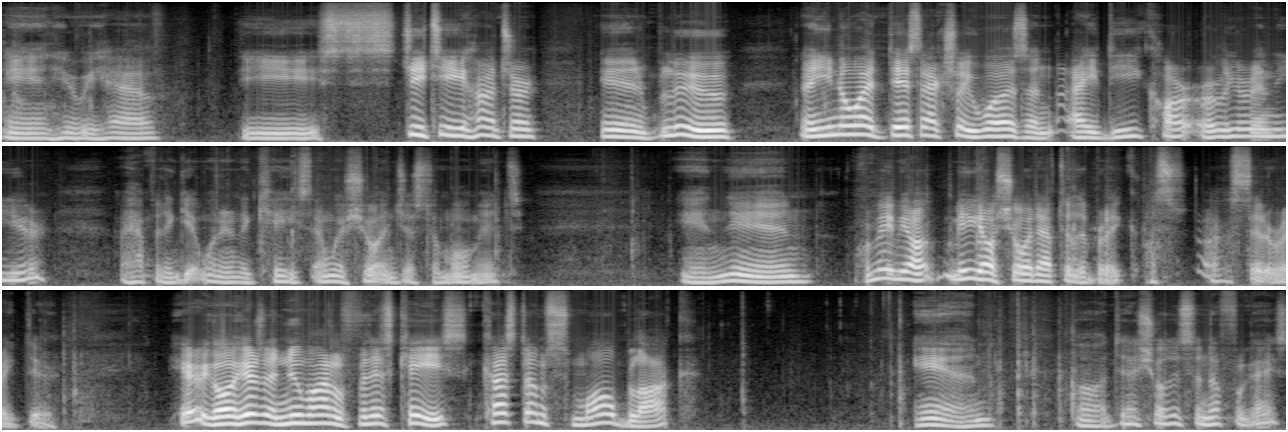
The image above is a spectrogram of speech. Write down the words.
And here we have the GT Hunter in blue. Now, you know what? This actually was an ID car earlier in the year. I happened to get one in a case. I'm going to show it in just a moment. And then, or maybe I'll maybe I'll show it after the break. I'll, I'll set it right there. Here we go. Here's a new model for this case. Custom small block. And, uh, did I show this enough for guys?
